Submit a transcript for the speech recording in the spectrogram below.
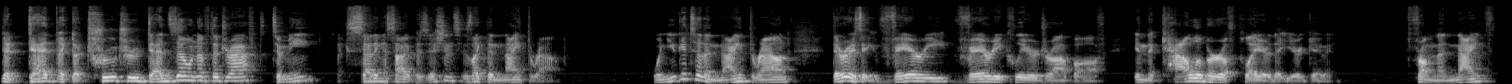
the dead, like the true, true dead zone of the draft to me, like setting aside positions, is like the ninth round. When you get to the ninth round, there is a very, very clear drop off in the caliber of player that you're getting from the ninth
